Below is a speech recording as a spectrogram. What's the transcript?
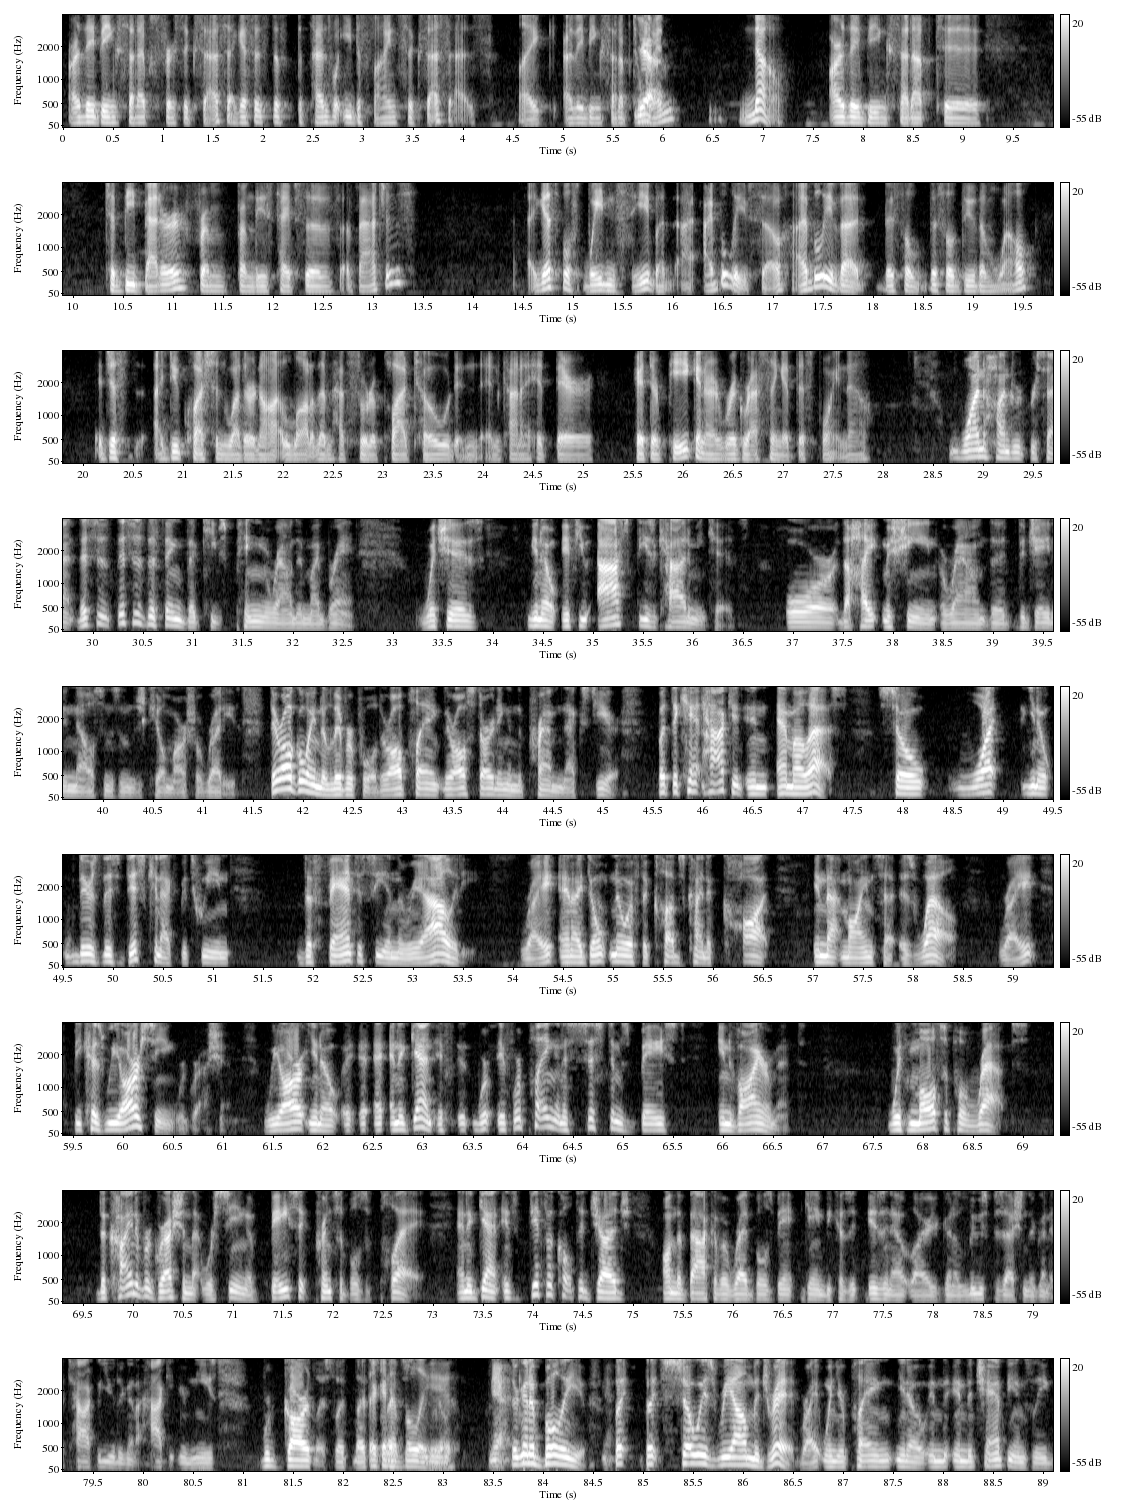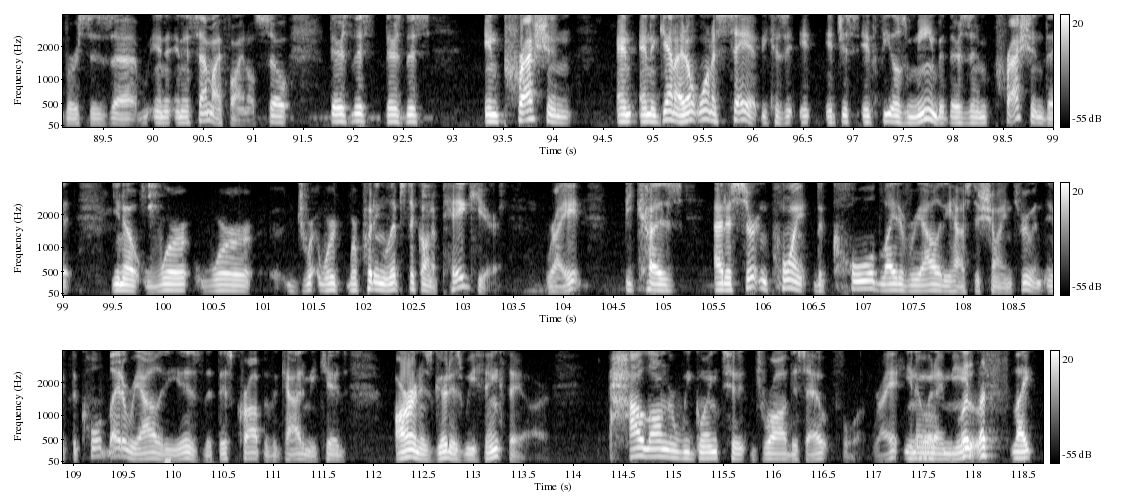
are they being set up for success? I guess it depends what you define success as. Like, are they being set up to yeah. win? No. Are they being set up to to be better from from these types of, of matches? I guess we'll wait and see, but I, I believe so. I believe that this will this will do them well. It just I do question whether or not a lot of them have sort of plateaued and, and kind of hit their hit their peak and are regressing at this point now. 100%. This is this is the thing that keeps pinging around in my brain, which is you know, if you ask these academy kids or the hype machine around the the Jayden Nelsons and the Jahkeele Marshall Ruttys, they're all going to Liverpool. They're all playing. They're all starting in the Prem next year, but they can't hack it in MLS. So what you know, there's this disconnect between the fantasy and the reality, right? And I don't know if the club's kind of caught in that mindset as well, right? Because we are seeing regression we are you know and again if we're if we're playing in a systems based environment with multiple reps the kind of regression that we're seeing of basic principles of play and again it's difficult to judge on the back of a red bulls ba- game because it is an outlier you're going to lose possession they're going to tackle you they're going to hack at your knees regardless let, us they're going to bully you, know, yeah, they're going to bully you. Yeah. But but so is Real Madrid, right? When you're playing, you know, in the, in the Champions League versus uh, in in a semifinal. So there's this there's this impression, and and again, I don't want to say it because it, it it just it feels mean, but there's an impression that you know we're we're we're we're putting lipstick on a pig here, right? Because at a certain point, the cold light of reality has to shine through. And if the cold light of reality is that this crop of academy kids aren't as good as we think they are how long are we going to draw this out for right you know well, what i mean let's like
